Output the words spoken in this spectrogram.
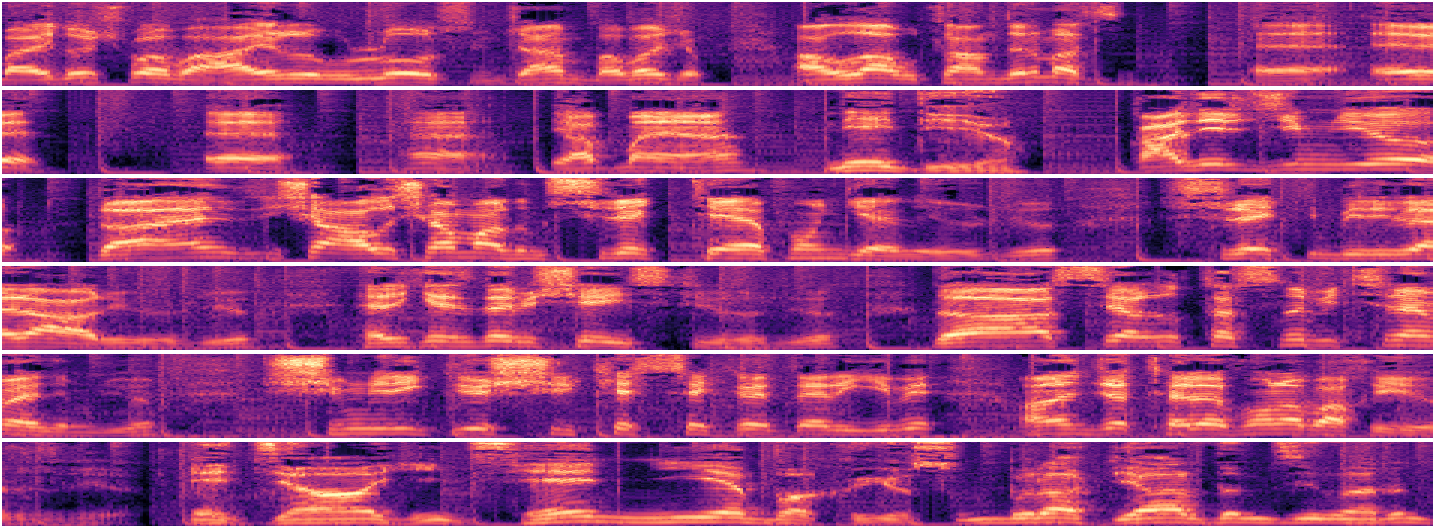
Baydoş Baba hayırlı uğurlu olsun canım babacım. Allah utandırmasın. Ee, evet. Evet. He, yapma ya. Ne diyor? Kadir'cim diyor daha henüz işe alışamadım. Sürekli telefon geliyor diyor. Sürekli birileri arıyor diyor. Herkes de bir şey istiyor diyor. Daha Asya kıtasını bitiremedim diyor. Şimdilik diyor şirket sekreteri gibi anca telefona bakıyoruz diyor. E cahil sen niye bakıyorsun? Bırak yardımcıların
